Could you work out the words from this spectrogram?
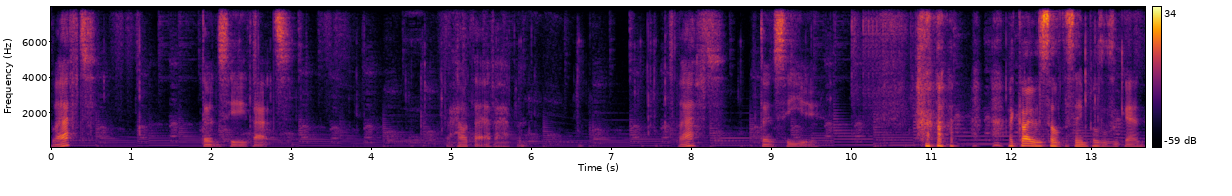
Left? Don't see that. But how would that ever happen? Left? Don't see you. I can't even solve the same puzzles again.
